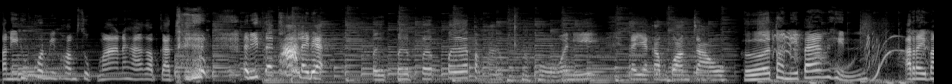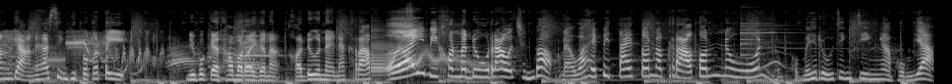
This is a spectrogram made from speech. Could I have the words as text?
ตอนนี้ทุกคนมีความสุขมากนะคะ กับการเต้น อันนี้เต้นท่าอะไรเนี่ยเติดเติดเติดเติดเติร์ดโอ้โห อันนี้กายกรรมกวางเจาเฮ้ยตอนนี้แป้งเห็นอะไรบางอย่างนะคะ สิ่งผิดปกติ นี่พวกแกทำอะไรกันอะขอดูหน่อยนะครับ เอ้ย มีคนมาดูเรา ฉันบอกแล้วว่าให้ไปใต้ต้นมะพร้าวต้นนู้น ผมไม่รู้จริงๆอะผมอยาก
